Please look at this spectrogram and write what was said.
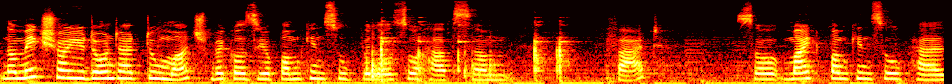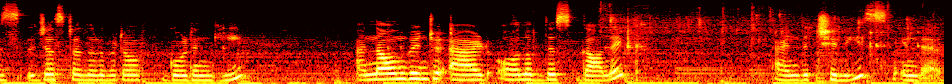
Now make sure you don't add too much because your pumpkin soup will also have some fat. So my pumpkin soup has just a little bit of golden ghee. And now I'm going to add all of this garlic and the chilies in there.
